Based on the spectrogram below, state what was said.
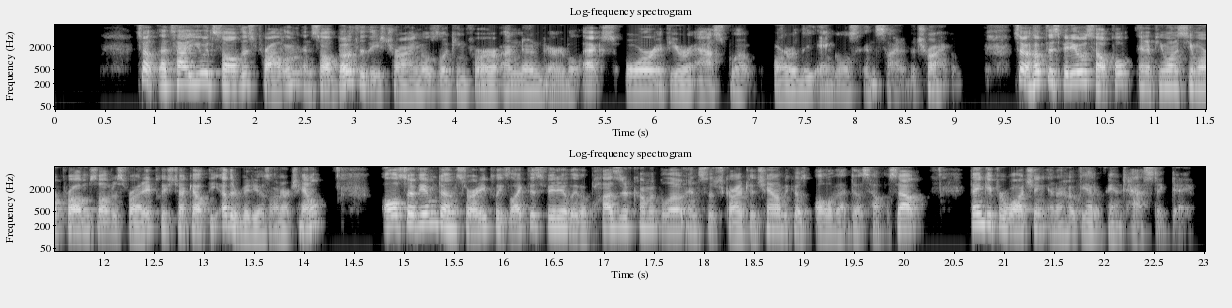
So that's how you would solve this problem and solve both of these triangles looking for our unknown variable x, or if you were asked what are the angles inside of the triangle. So I hope this video was helpful. And if you want to see more problem solved this Friday, please check out the other videos on our channel. Also, if you haven't done so already, please like this video, leave a positive comment below, and subscribe to the channel because all of that does help us out. Thank you for watching, and I hope you had a fantastic day.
